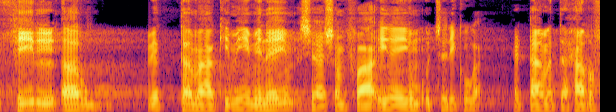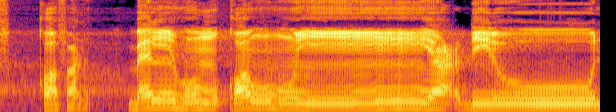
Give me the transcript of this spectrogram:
ഫിൽ അർദ് വ്യക്തമാക്കി മീമിനെയും ശേഷം ഫായിനെയും ഉച്ചരിക്കുക. എട്ടാമത്തെ ഹർഫ് ഖോഫാണ്. ബൽ ഹും ഖൗമുൻ യഅ്ദിലൂൻ.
